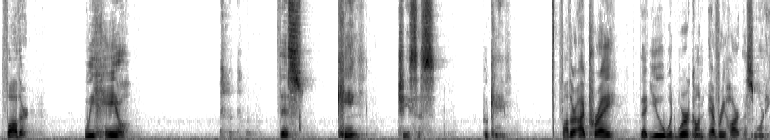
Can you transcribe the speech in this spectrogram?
Father, we hail this King Jesus who came. Father, I pray that you would work on every heart this morning.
